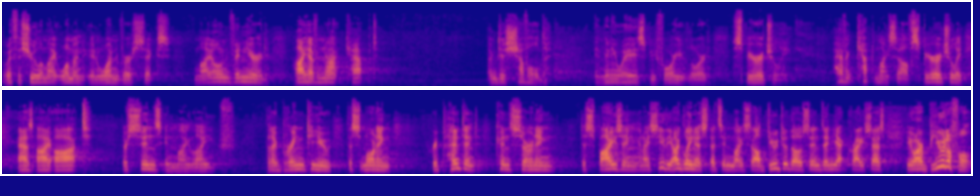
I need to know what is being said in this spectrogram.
with the Shulamite woman in 1 verse 6, My own vineyard I have not kept. I'm disheveled in many ways before you, Lord, spiritually. I haven't kept myself spiritually as I ought. There's sins in my life that I bring to you this morning, repentant concerning, despising, and I see the ugliness that's in myself due to those sins, and yet Christ says, You are beautiful,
